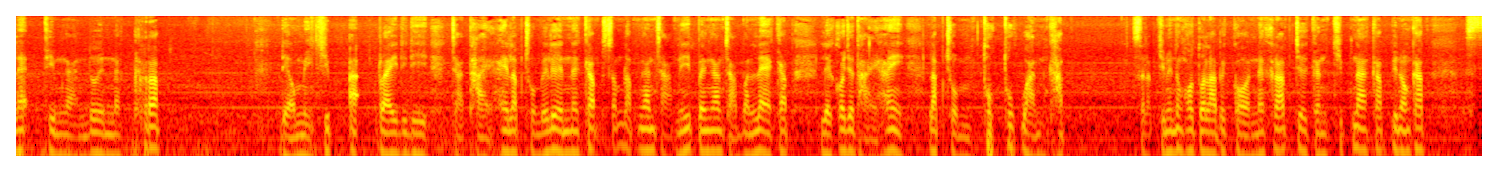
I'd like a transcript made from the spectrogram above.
และทีมงานด้วยนะครับ เดี๋ยวมีคลิปอะไรดีๆ จะถ่ายให้รับชมเรื่อยๆนะครับสำหรับงานฉาบนี้เป็นงานฉาบวันแรกครับเลยก็จะถ่ายให้รับชมทุกๆวันครับสำหรับคลิปนี้ต้องขอตัวลาไปก่อนนะครับ เจอกันคลิปหน้าครับพี่น้องครับ ส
